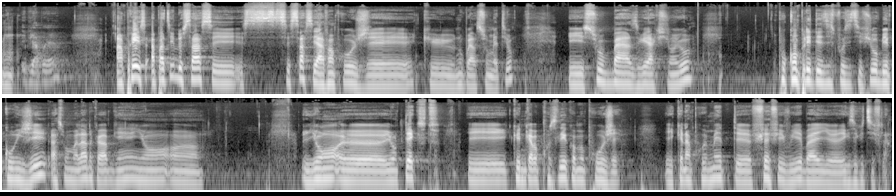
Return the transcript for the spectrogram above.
Mm. Et puis après? Après, à partir de ça, c'est ça, c'est avant-projet que nous pourrons soumettre. Et sous base réaction, pour compléter le dispositif ou bien corriger, à ce moment-là, nous avons un, un, un texte et que nous avons considéré comme un projet et qu'on a promis euh, fin février par l'exécutif euh, là.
